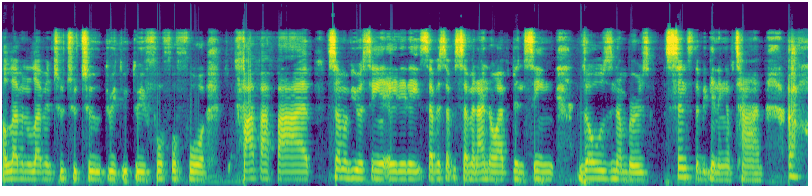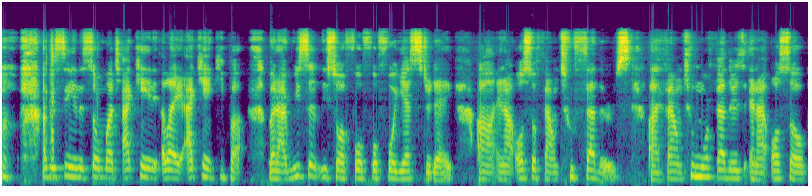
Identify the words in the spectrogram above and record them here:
11 11 222 333 444 555 some of you are seeing 888 777 i know i've been seeing those numbers since the beginning of time. I've been seeing it so much i can't like i can't keep up. But i recently saw 444 yesterday uh, and i also found two feathers. I found two more feathers and i also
